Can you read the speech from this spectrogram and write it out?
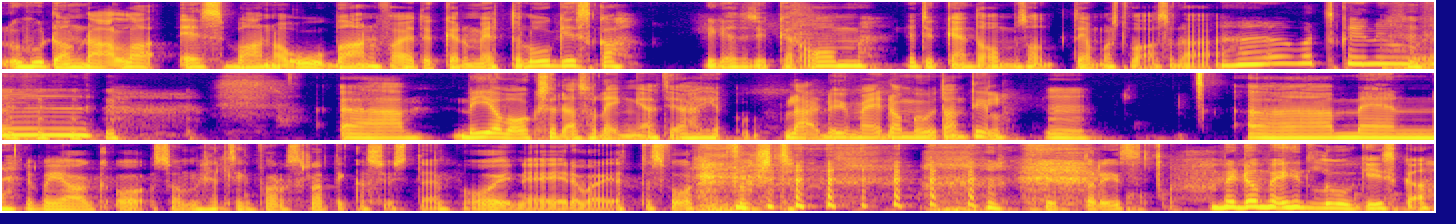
hur de där alla S-ban och O-ban, för jag tycker de är jättelogiska, vilket jag tycker om. Jag tycker inte om sånt, jag måste vara sådär, "Äh, vad ska jag nu? äh?" Eh, men jag var också där så länge att jag lärde ju mig dem utan till. Mm. Men Det var jag och, som Helsingfors ratikasystem. Oj nej, det var jättesvårt först. Men de är inte logiska.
